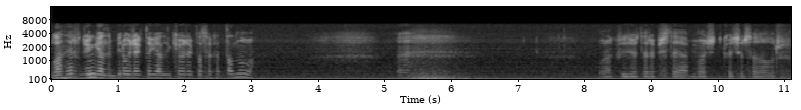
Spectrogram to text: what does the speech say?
Ulan herif dün geldi. 1 Ocak'ta geldi. 2 Ocak'ta sakatlandı mı? Eh. Burak fizyoterapiste ya. Bir maç kaçırsa da olur.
